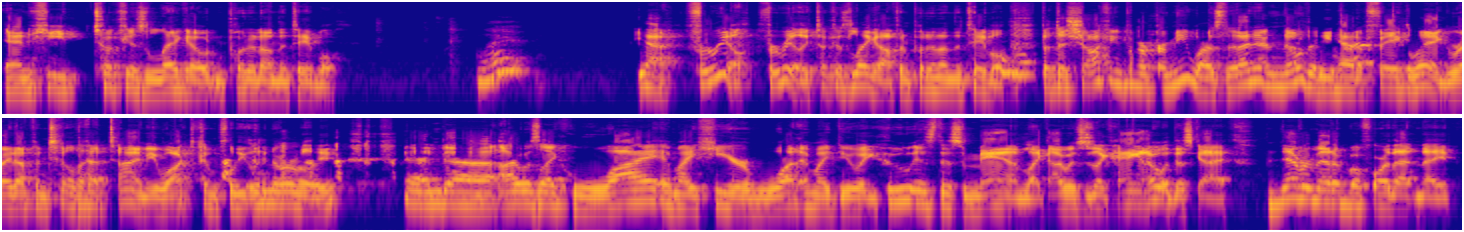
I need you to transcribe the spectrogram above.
and he took his leg out and put it on the table. What? Yeah, for real, for real. He took his leg off and put it on the table. But the shocking part for me was that I didn't know that he had a fake leg right up until that time. He walked completely normally, and uh, I was like, "Why am I here? What am I doing? Who is this man?" Like I was like hanging out with this guy. Never met him before that night.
